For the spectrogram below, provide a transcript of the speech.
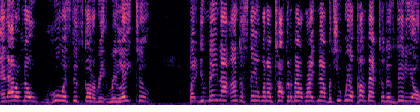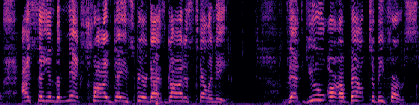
And I don't know who is this going to re relate to. But you may not understand what I'm talking about right now, but you will come back to this video. I say in the next five days, Spirit guides, God is telling me that you are about to be first.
